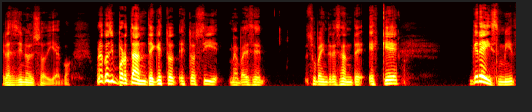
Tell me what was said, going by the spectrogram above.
el asesino del zodíaco. Una cosa importante, que esto, esto sí me parece súper interesante, es que Graysmith,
